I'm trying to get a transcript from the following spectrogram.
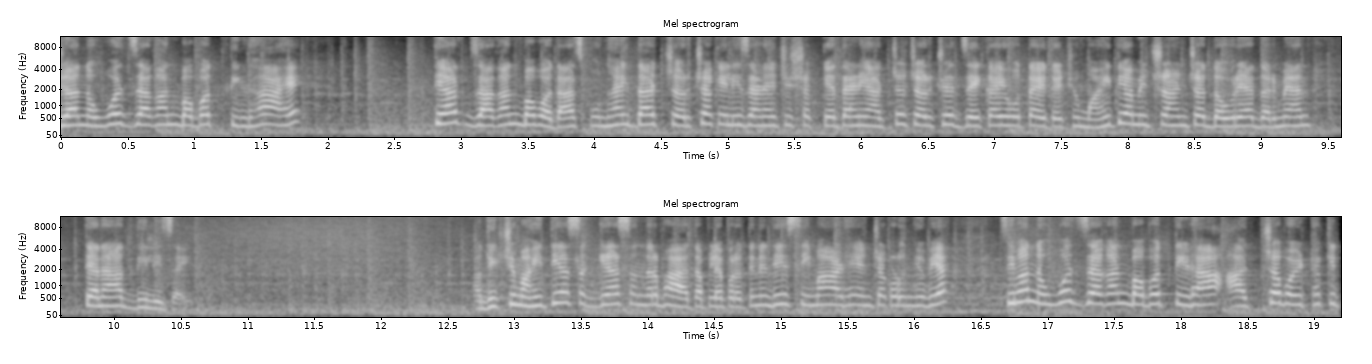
ज्या नव्वद जागांबाबत तिढा आहे त्या जागांबाबत आज पुन्हा एकदा चर्चा केली जाण्याची शक्यता आणि आजच्या चर्चेत जे काही होत आहे त्याची माहिती अमित शहांच्या दौऱ्यादरम्यान त्यांना दिली जाईल. अधिकची माहिती या सगळ्या संदर्भात आपल्या प्रतिनिधी सीमा आढे यांच्याकडून घेऊया. सीमा नव्वद जागांबाबत तिढा आजच्या बैठकीत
